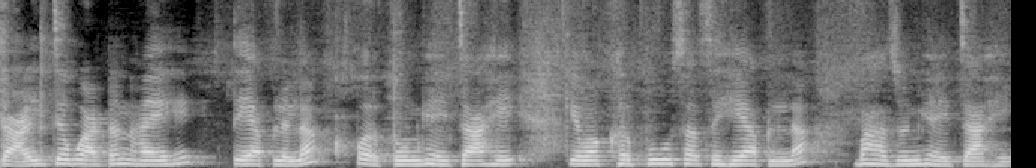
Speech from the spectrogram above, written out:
डाळीचं वाटण आहे ते आपल्याला परतून घ्यायचं आहे किंवा खरपूस असं हे आपल्याला भाजून घ्यायचं आहे.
